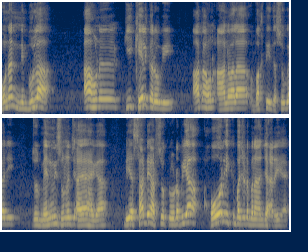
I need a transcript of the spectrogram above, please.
ਹੁਣ ਆਹ ਨਿਬੂਲਾ ਆ ਹੁਣ ਕੀ ਖੇਲ ਕਰੂਗੀ? ਆ ਤਾਂ ਹੁਣ ਆਉਣ ਵਾਲਾ ਵਕਤ ਹੀ ਦੱਸੂਗਾ ਜੀ। ਜੋ ਮੈਨੂੰ ਵੀ ਸੁਣਨ ਚ ਆਇਆ ਹੈਗਾ ਵੀ ਇਹ 850 ਕਰੋੜ ਰੁਪਇਆ ਹੋਰ ਇੱਕ ਬਜਟ ਬਣਾਉਣ ਜਾ ਰਹੇ ਹੈ,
